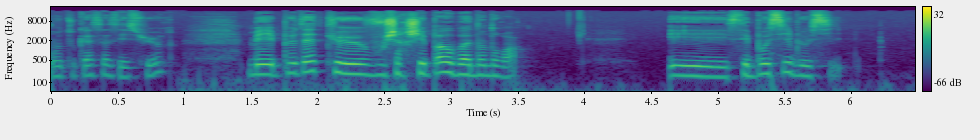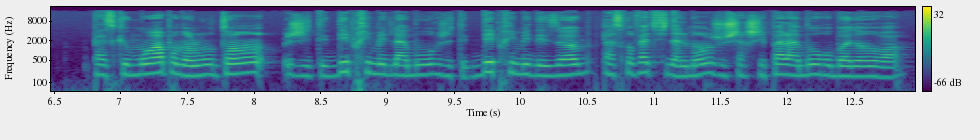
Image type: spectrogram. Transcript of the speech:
en tout cas ça c'est sûr, mais peut-être que vous cherchez pas au bon endroit. Et c'est possible aussi. Parce que moi, pendant longtemps, j'étais déprimée de l'amour, j'étais déprimée des hommes, parce qu'en fait, finalement, je cherchais pas l'amour au bon endroit.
